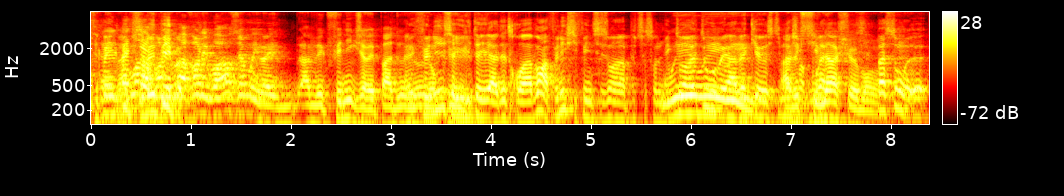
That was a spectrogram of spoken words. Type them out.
c'est pas une pas pipe, avant, les avant les Warriors, il avec Phoenix, j'avais pas de. Avec non Phoenix, plus. il était à Détroit avant. À Phoenix, il fait une saison à plus de 60 Oui, victoires et tout, oui, mais oui. avec euh, Steve Nash. Avec. Steve Nash, bon. Passons. euh,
